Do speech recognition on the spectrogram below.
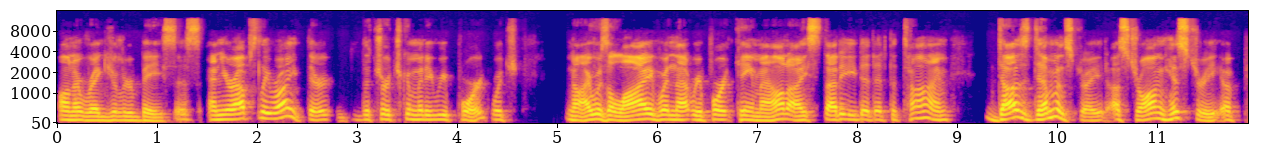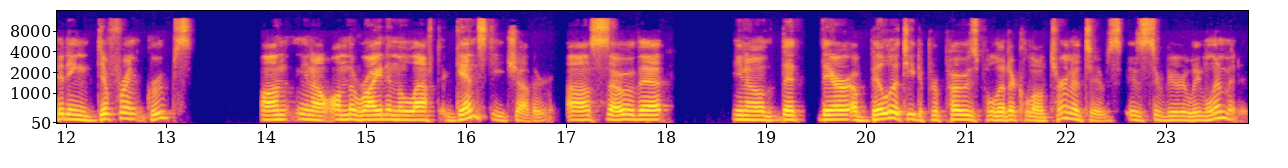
on a regular basis. And you're absolutely right. There, the church committee report, which you know, I was alive when that report came out. I studied it at the time, does demonstrate a strong history of pitting different groups on, you know, on the right and the left against each other, uh, so that you know that their ability to propose political alternatives is severely limited.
